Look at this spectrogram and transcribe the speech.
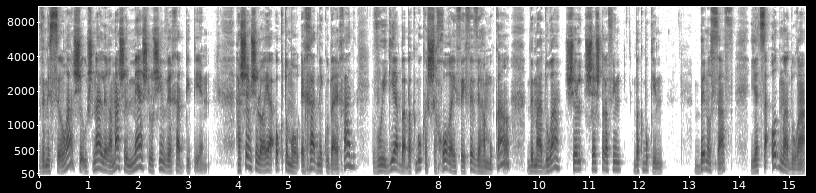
ומשעורה שהושנה לרמה של 131 ppm. השם שלו היה אוקטומור 1.1 והוא הגיע בבקבוק השחור היפהפה והמוכר במהדורה של 6,000 בקבוקים. בנוסף, יצאה עוד מהדורה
